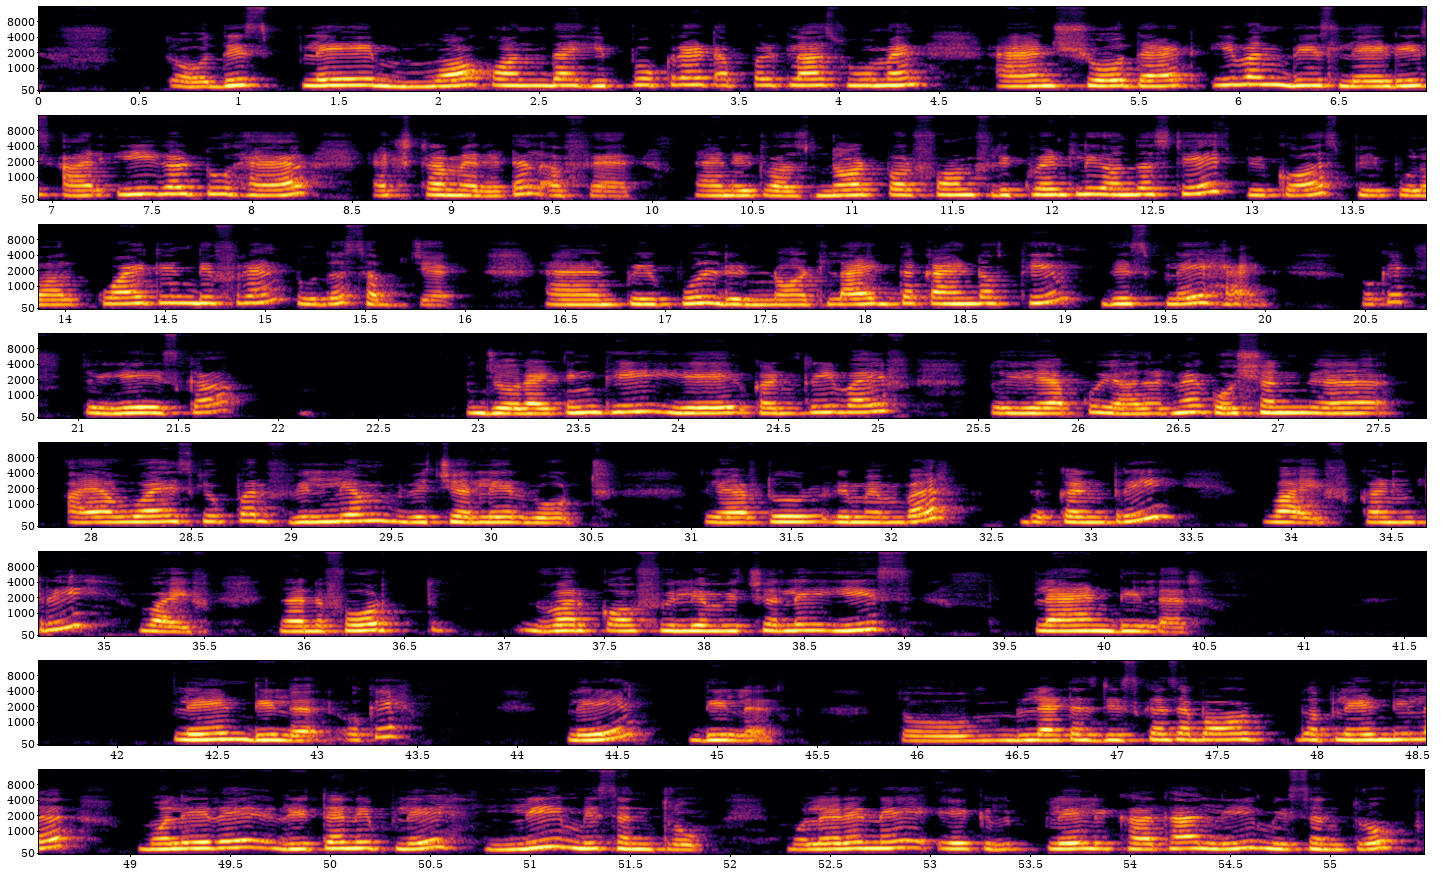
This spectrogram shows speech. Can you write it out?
so this play mock on the hypocrite upper class women and show that even these ladies are eager to have extramarital affair. And it was not performed frequently on the stage because people are quite indifferent to the subject and people did not like the kind of theme this play had. Okay, तो ये इसका जो writing थी ये country wife तो ये आपको याद रखना है क्वेश्चन आया हुआ है इसके ऊपर विलियम विचरले रोट तो you have to remember the country wife country wife then fourth work of William Wycherley is plan dealer plain dealer okay plain dealer तो let us discuss about the plain dealer Moliere written a play Le Misanthrope Moliere ने एक play लिखा था Le Misanthrope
